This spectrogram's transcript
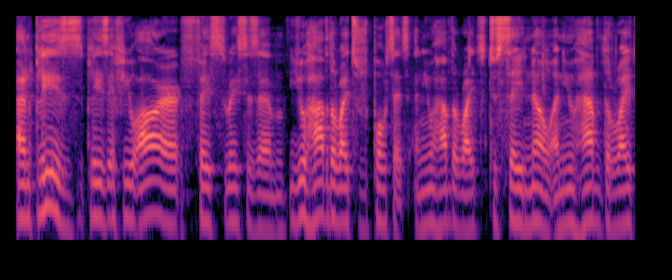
And please, please, if you are face racism, you have the right to report it and you have the right to say no and you have the right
